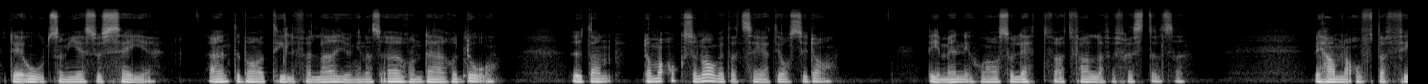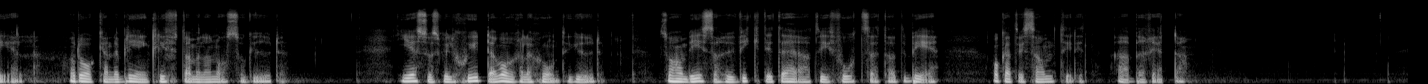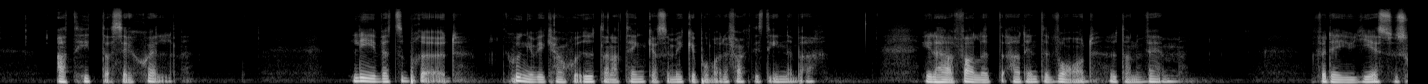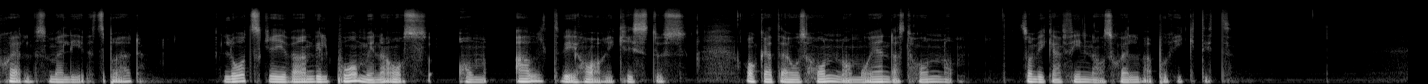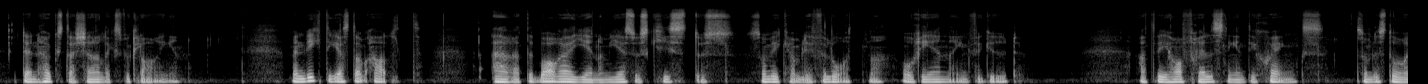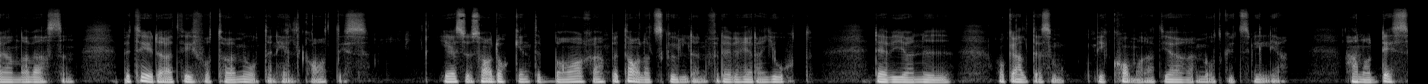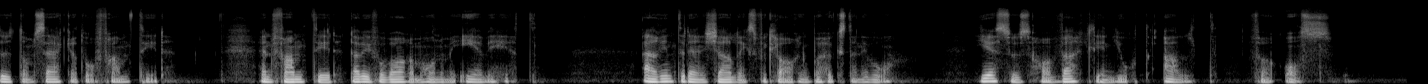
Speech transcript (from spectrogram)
Det ord som Jesus säger är inte bara till för lärjungarnas öron där och då, utan de har också något att säga till oss idag. Vi människor har så lätt för att falla för frestelser. Vi hamnar ofta fel och då kan det bli en klyfta mellan oss och Gud. Jesus vill skydda vår relation till Gud så han visar hur viktigt det är att vi fortsätter att be och att vi samtidigt är beredda. Att hitta sig själv. Livets bröd sjunger vi kanske utan att tänka så mycket på vad det faktiskt innebär. I det här fallet är det inte vad, utan vem. För det är ju Jesus själv som är livets bröd. Låtskrivaren vill påminna oss om allt vi har i Kristus och att det är hos honom och endast honom som vi kan finna oss själva på riktigt. Den högsta kärleksförklaringen. Men viktigast av allt är att det bara är genom Jesus Kristus som vi kan bli förlåtna och rena inför Gud. Att vi har frälsningen till skänks, som det står i andra versen, betyder att vi får ta emot den helt gratis. Jesus har dock inte bara betalat skulden för det vi redan gjort, det vi gör nu och allt det som vi kommer att göra mot Guds vilja. Han har dessutom säkrat vår framtid. En framtid där vi får vara med honom i evighet. Är inte det en kärleksförklaring på högsta nivå? Jesus har verkligen gjort allt för oss.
